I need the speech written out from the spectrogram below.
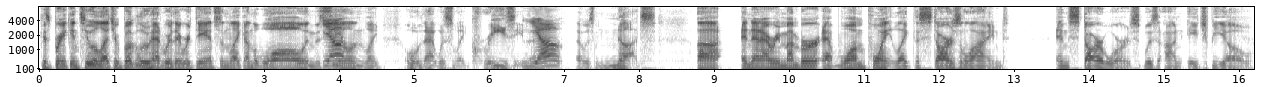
Because Breaking Two Electric Boogaloo had where they were dancing like on the wall and the Yep. ceiling, like oh, that was like crazy. then. yep. that was nuts. Uh, and then I remember at one point, like the stars aligned, and Star Wars was on HBO,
